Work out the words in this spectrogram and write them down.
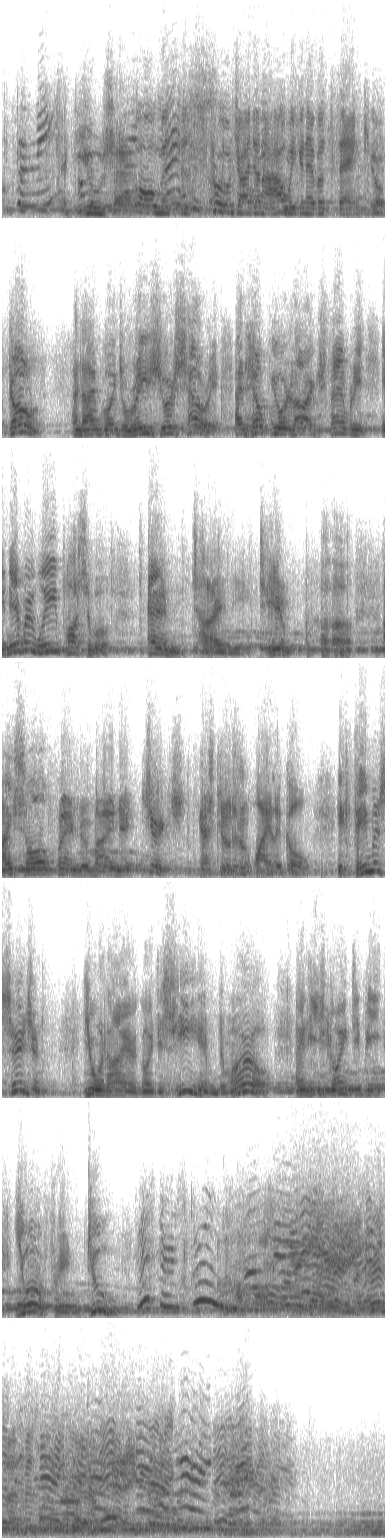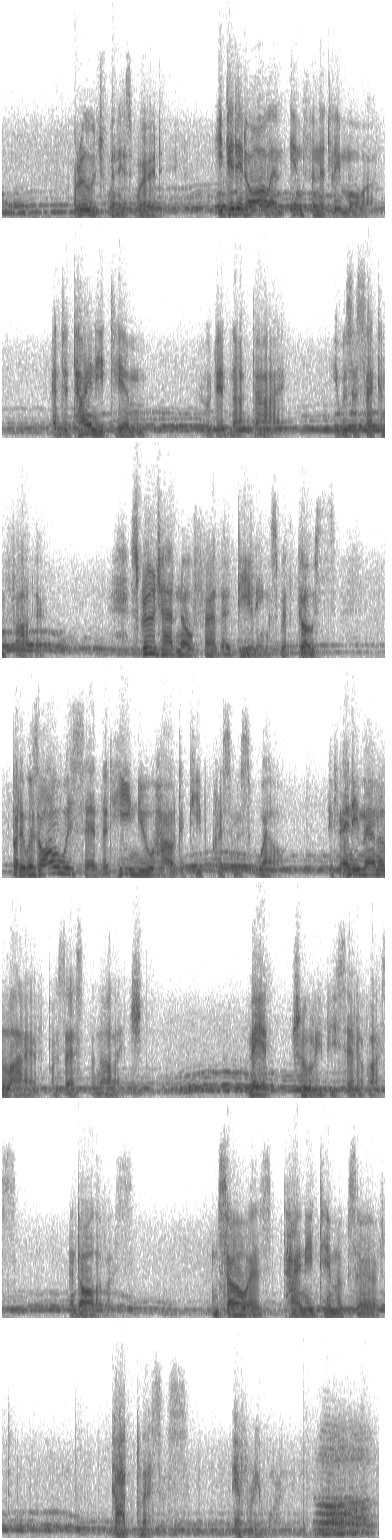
For me? And you, sir. Oh, Mr. Scrooge, I don't know how we can ever thank you. Don't. And I'm going to raise your salary and help your large family in every way possible. And Tiny Tim. I saw a friend of mine at church just a little while ago. A famous surgeon. You and I are going to see him tomorrow. And he's going to be your friend, too. Mr. Scrooge. Scrooge went his word. He did it all and infinitely more. And to Tiny Tim, who did not die, he was a second father. Scrooge had no further dealings with ghosts, but it was always said that he knew how to keep Christmas well, if any man alive possessed the knowledge. May it truly be said of us, and all of us. And so, as Tiny Tim observed, God bless us, everyone.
